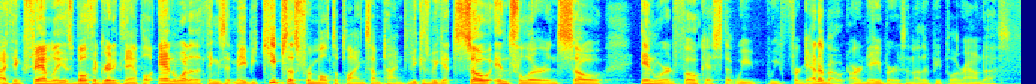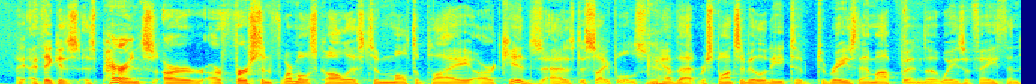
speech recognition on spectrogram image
I think family is both a great example and one of the things that maybe keeps us from multiplying sometimes because we get so insular and so inward focused that we we forget about our neighbors and other people around us. I, I think as, as parents, our, our first and foremost call is to multiply our kids as disciples. Yeah. We have that responsibility to, to raise them up in the ways of faith. And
